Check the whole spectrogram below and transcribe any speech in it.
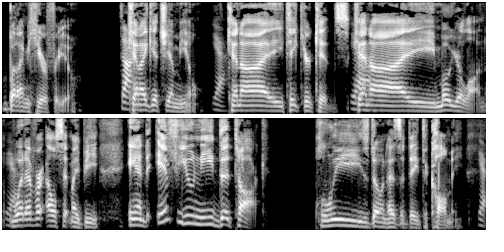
but i'm here for you Done. can I get you a meal? Yeah. Can I take your kids? Yeah. Can I mow your lawn? Yeah. Whatever else it might be. And if you need to talk, please don't hesitate to call me. Yeah.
